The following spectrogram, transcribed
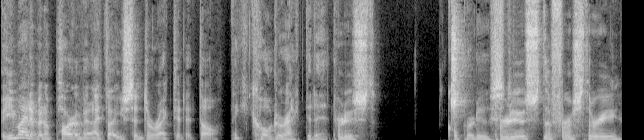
He might have been a part of it. I thought you said directed it, though. I think he co-directed it, produced. co-produced. Produced the first three,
